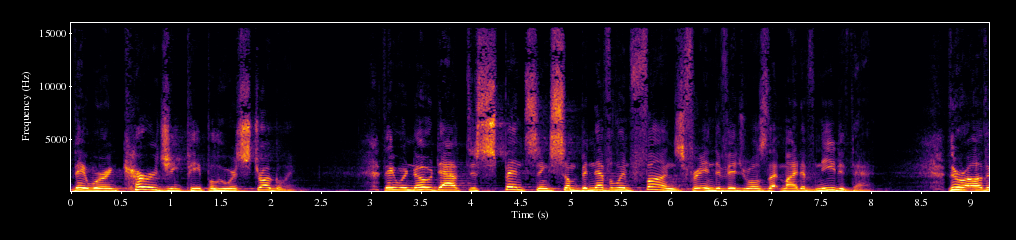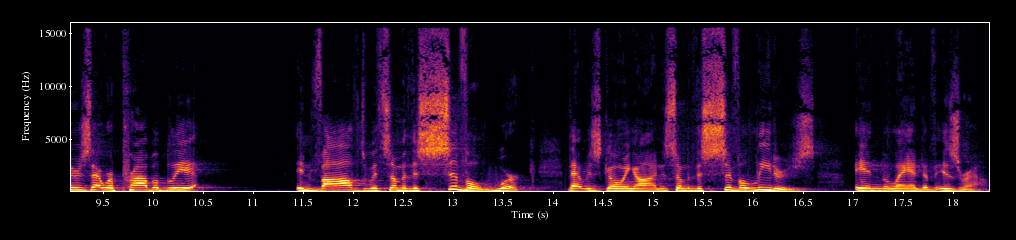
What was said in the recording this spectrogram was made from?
they were encouraging people who were struggling. They were no doubt dispensing some benevolent funds for individuals that might have needed that. There were others that were probably involved with some of the civil work that was going on and some of the civil leaders in the land of Israel,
